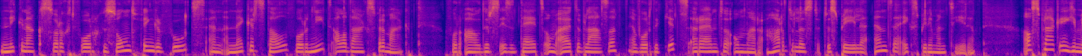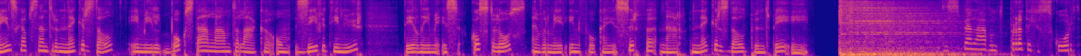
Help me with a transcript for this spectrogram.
Niknak zorgt voor gezond fingerfood en Nekkersdal voor niet alledaags vermaak. Voor ouders is het tijd om uit te blazen en voor de kids ruimte om naar hartelust te spelen en te experimenteren. Afspraak in gemeenschapscentrum Nekkersdal, Emiel Bokstaalaan te Laken om 17 uur. Deelnemen is kosteloos en voor meer info kan je surfen naar nekkersdal.be. De spelavond Prettig Gescoord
